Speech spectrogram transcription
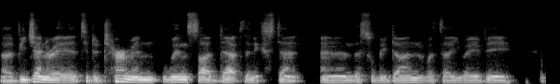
uh, be generated to determine wind slab depth and extent. And this will be done with a UAV. Uh,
